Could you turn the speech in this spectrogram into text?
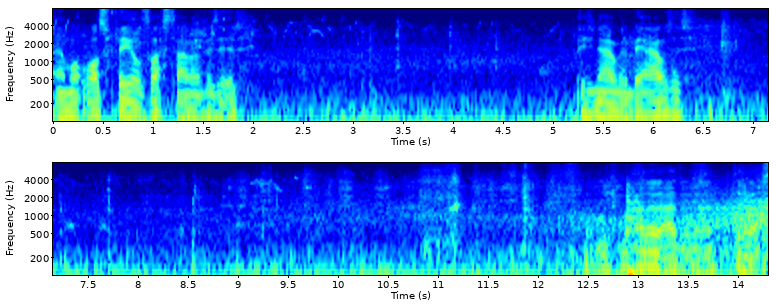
and what was fields last time I visited is now going to be houses I don't, I don't know, I don't know what to say.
